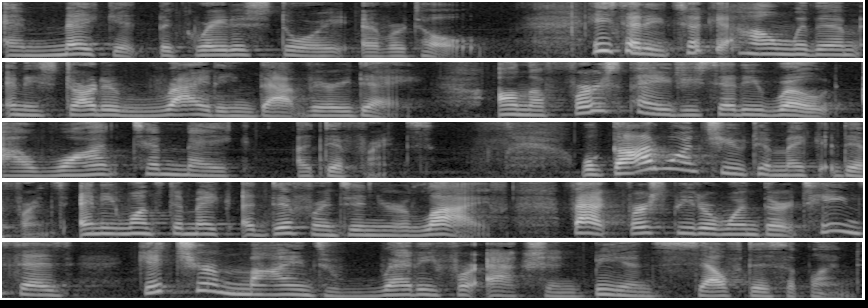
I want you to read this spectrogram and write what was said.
and make it the greatest story ever told. He said he took it home with him and he started writing that very day. On the first page, he said he wrote, I want to make a difference. Well, God wants you to make a difference, and He wants to make a difference in your life. In fact, 1 Peter 1.13 says, Get your minds ready for action, being self-disciplined.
